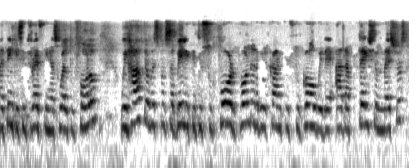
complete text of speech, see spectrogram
I think is interesting as well to follow. We have the responsibility to support vulnerable countries to go with the adaptation measures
